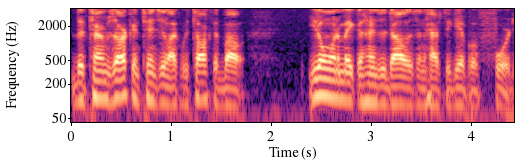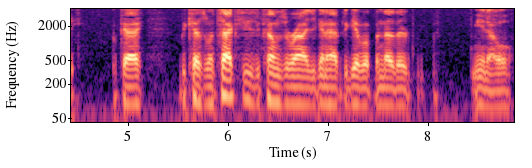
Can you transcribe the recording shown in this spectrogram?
the terms are contingent, like we talked about, you don't want to make $100 and have to give up 40. Okay. Because when tax season comes around, you're going to have to give up another, you know,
